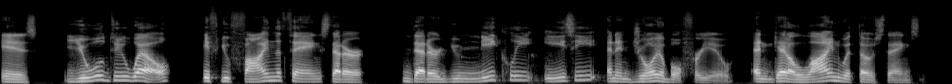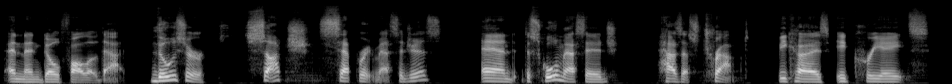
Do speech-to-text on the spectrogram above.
is you will do well if you find the things that are that are uniquely easy and enjoyable for you and get aligned with those things and then go follow that. Those are such separate messages and the school message has us trapped because it creates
